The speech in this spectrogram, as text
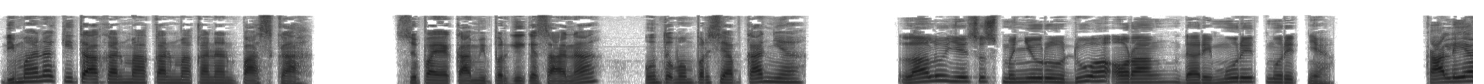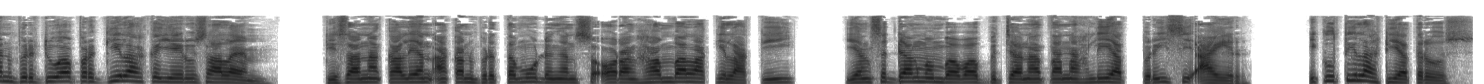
di mana kita akan makan makanan Paskah? Supaya kami pergi ke sana untuk mempersiapkannya. Lalu Yesus menyuruh dua orang dari murid-muridnya. Kalian berdua pergilah ke Yerusalem. Di sana kalian akan bertemu dengan seorang hamba laki-laki yang sedang membawa bejana tanah liat berisi air. Ikutilah dia terus.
